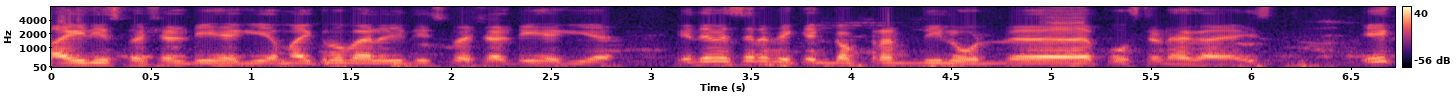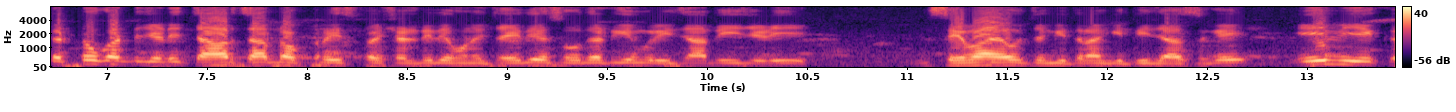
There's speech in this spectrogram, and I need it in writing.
ਆਈ ਦੀ ਸਪੈਸ਼ਲਟੀ ਹੈਗੀ ਹੈ ਮਾਈਕਰੋਬਾਇਓਲੋਜੀ ਦੀ ਸਪੈਸ਼ਲਟੀ ਹੈਗੀ ਹੈ ਇਹਦੇ ਵਿੱਚ ਸਿਰਫ ਇੱਕ ਇੱਕ ਡਾਕਟਰ ਦੀ ਲੋੜ ਪੋਸਟਡ ਹੈਗਾ ਹੈ ਇਸ, ਇਹ ਘੱਟੋ ਘੱਟ ਜਿਹੜੇ 4-4 ਡਾਕਟਰ ਇਸ ਸਪੈਸ਼ਲਟੀ ਦੇ ਹੋਣੇ ਚਾਹੀਦੇ ਸੋ ਦੈਟ ਕਿ ਮਰੀਜ਼ਾਂ ਦੀ ਜਿਹੜੀ ਸੇਵਾ ਹੈ ਉਹ ਚੰਗੀ ਤਰ੍ਹਾਂ ਕੀਤੀ ਜਾ ਸਕੇ। ਇਹ ਵੀ ਇੱਕ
